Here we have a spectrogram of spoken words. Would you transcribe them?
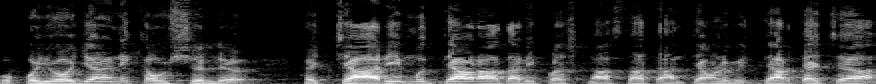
उपयोजन आणि कौशल्य हे चारही मुद्द्यावर आधारित प्रश्न असतात. आणि त्यामुळे विद्यार्थ्याच्या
